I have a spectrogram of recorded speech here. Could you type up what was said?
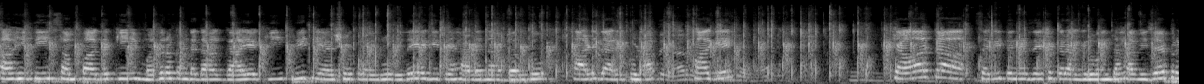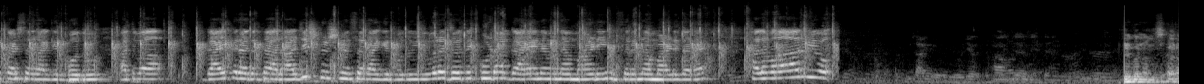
ಸಾಹಿತಿ, ಸಂಪಾದಕಿ ಮಧುರಕಂಡದ ಗಾಯಕಿ ಪ್ರೀತಿ ಅಶೋಕ್ ಅವರು ಹೃದಯ ಗೀತೆ ಹಾಡನ್ನ ಬರೆದು ಹಾಡಿದ್ದಾರೆ ಕೂಡ. ಹಾಗೆ ಖ್ಯಾತ ಸಂಗೀತ ನಿರ್ದೇಶಕರಾಗಿರುವಂತಹ ವಿಜಯ ಪ್ರಕಾಶ್ ಸರ್ ಆಗಿರ್ಬೋದು ಅಥವಾ ಗಾಯಕರಾದಂತಹ ರಾಜೇಶ್ ಕೃಷ್ಣ ಸರ್ ಆಗಿರ್ಬೋದು, ಇವರ ಜೊತೆ ಕೂಡ ಗಾಯನವನ್ನ ಮಾಡಿ ಹೆಸರನ್ನ ಮಾಡಿದ್ದಾರೆ. ಹಲವಾರು ನಮಸ್ಕಾರ.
